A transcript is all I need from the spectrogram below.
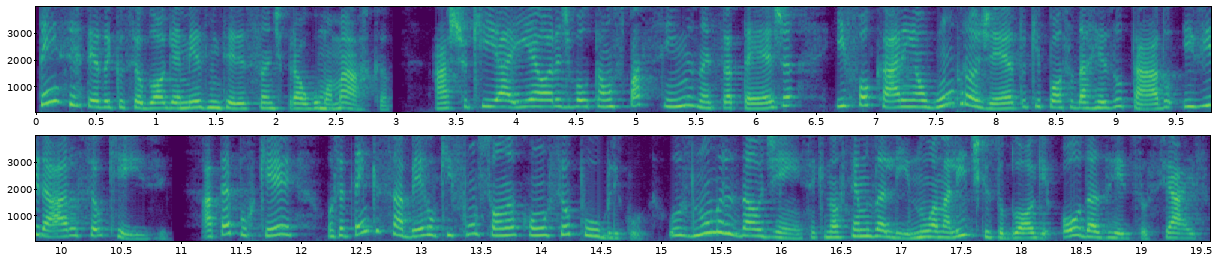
tem certeza que o seu blog é mesmo interessante para alguma marca? Acho que aí é hora de voltar uns passinhos na estratégia e focar em algum projeto que possa dar resultado e virar o seu case. Até porque você tem que saber o que funciona com o seu público. Os números da audiência que nós temos ali no Analytics do blog ou das redes sociais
